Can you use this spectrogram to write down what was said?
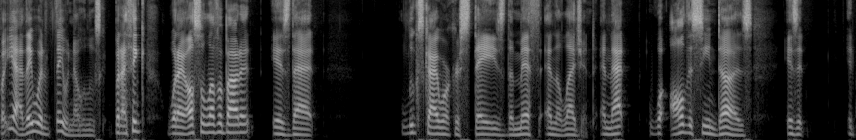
but yeah, they would they would know who Luke's. But I think what I also love about it is that Luke Skywalker stays the myth and the legend, and that what all the scene does is it it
